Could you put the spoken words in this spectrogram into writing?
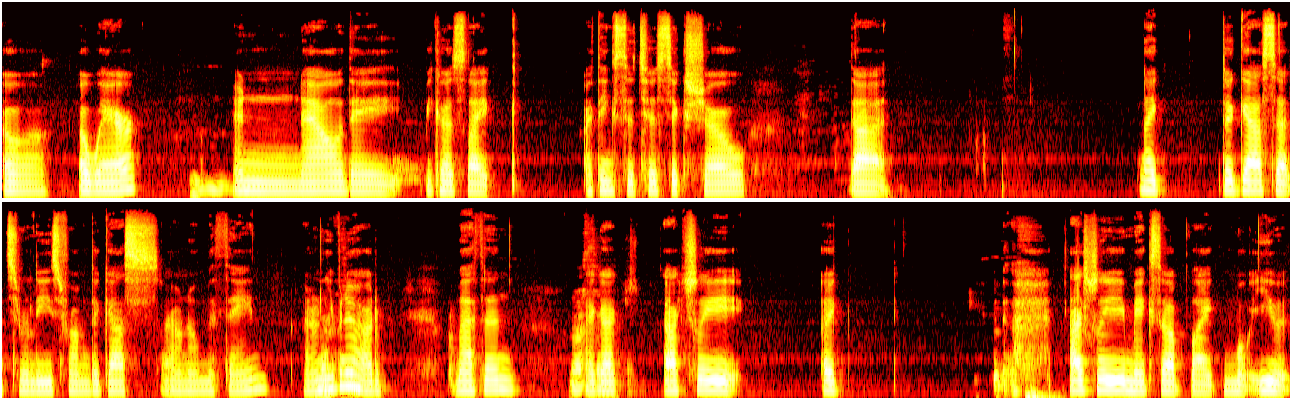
uh, aware Mhm. and now they because like i think statistics show that like the gas that's released from the gas i don't know methane i don't even know how to methane like Nothing. act- actually like actually makes up like more you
